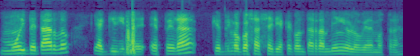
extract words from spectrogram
muy petardo y aquí dice, esperad que tengo cosas serias que contar también y os lo voy a demostrar.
